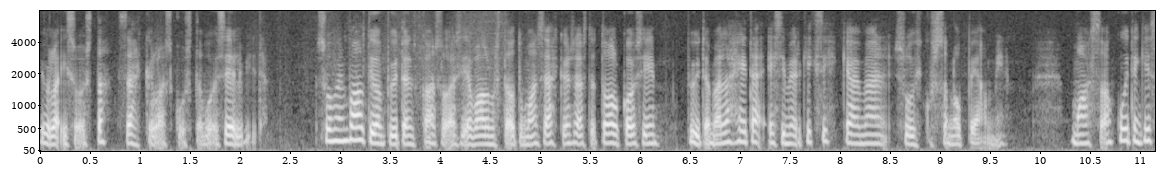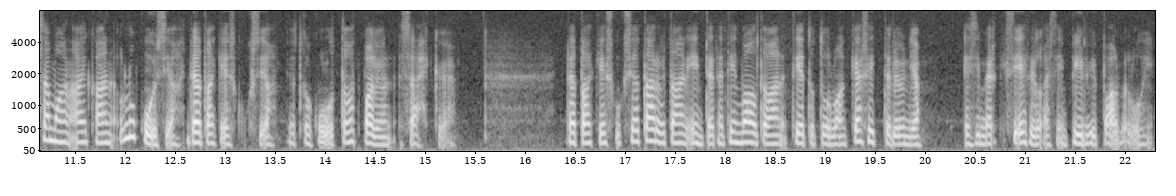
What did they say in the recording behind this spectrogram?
joilla isoista sähkölaskuista voi selvitä. Suomen valtio on pyytänyt kansalaisia valmistautumaan sähkönsäästötalkoisiin pyytämällä heitä esimerkiksi käymään suihkussa nopeammin. Maassa on kuitenkin samaan aikaan lukuisia datakeskuksia, jotka kuluttavat paljon sähköä. Datakeskuksia tarvitaan internetin valtavan tietotulvan käsittelyyn ja esimerkiksi erilaisiin pilvipalveluihin.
